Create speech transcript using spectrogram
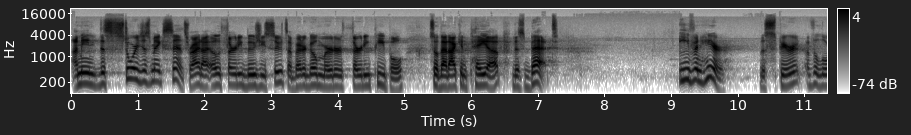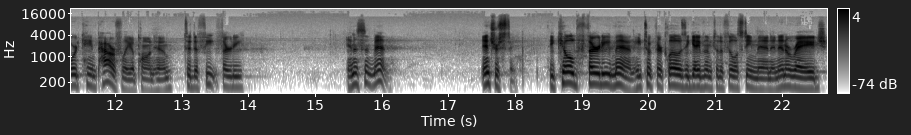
I mean, this story just makes sense, right? I owe 30 bougie suits. I better go murder 30 people so that I can pay up this bet. Even here, the Spirit of the Lord came powerfully upon him to defeat 30 innocent men. Interesting. He killed 30 men. He took their clothes, he gave them to the Philistine men, and in a rage,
